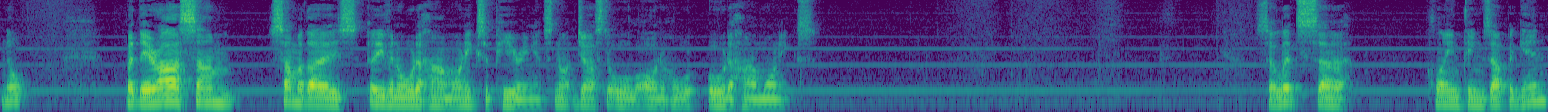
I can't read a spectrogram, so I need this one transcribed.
Nope. But there are some some of those even order harmonics appearing. It's not just all odd order harmonics. So let's uh, clean things up again.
